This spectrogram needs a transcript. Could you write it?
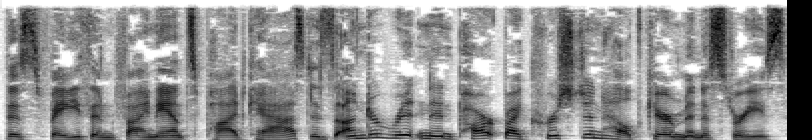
This Faith and Finance podcast is underwritten in part by Christian Healthcare Ministries.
